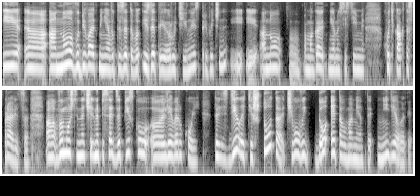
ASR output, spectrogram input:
И э, оно выбивает меня вот из этого, из этой рутины, из привычной, и, и оно э, помогает нервной системе хоть как-то справиться. А, вы можете нач- написать записку э, левой рукой. То есть сделайте что-то, чего вы до этого момента не делали.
